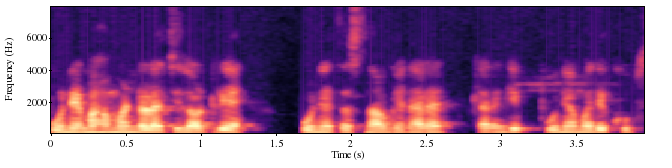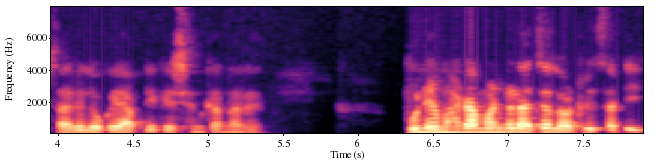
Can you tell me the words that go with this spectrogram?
पुणे महामंडळाची लॉटरी आहे, पुण्याचंच नाव घेणार आहे. कारण की पुण्यामध्ये खूप सारे लोकं ॲप्लिकेशन करणार आहेत. पुणे महामंडळाच्या लॉटरीसाठी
